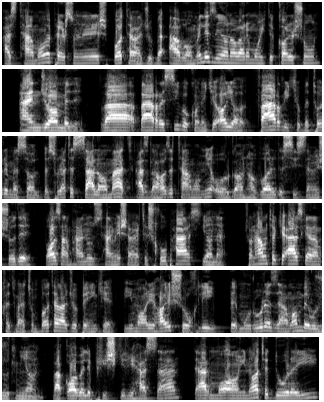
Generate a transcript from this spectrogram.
از تمام پرسنلش با توجه به عوامل زیانآور محیط کارشون انجام بده و بررسی بکنه که آیا فردی که به طور مثال به صورت سلامت از لحاظ تمامی ارگان ها وارد سیستم شده باز هم هنوز همه شرطش خوب هست یا نه؟ چون همونطور که عرض کردم خدمتون با توجه به اینکه بیماری های شغلی به مرور زمان به وجود میان و قابل پیشگیری هستند در معاینات دوره‌ای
